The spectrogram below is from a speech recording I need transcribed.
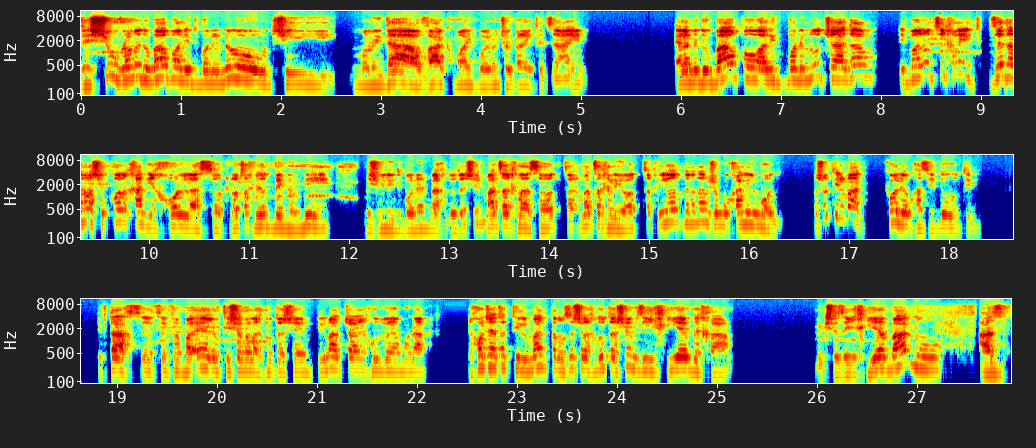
ושוב, לא מדובר פה על התבוננות שהיא מולידה אהבה כמו ההתבוננות של פרק ט"ז, אלא מדובר פה על התבוננות שהאדם, התבוננות שכלית. זה דבר שכל אחד יכול לעשות, לא צריך להיות בינוני בשביל להתבונן באחדות השם. מה צריך לעשות? מה צריך להיות? צריך להיות בן אדם שמוכן ללמוד. פשוט תלמד. כל יום חסידות, תפתח ספר בערב, תשב על אחדות השם, תלמד שער איחוד ואמונה. ככל שאתה תלמד את הנושא של אחדות השם, זה יחיה בך, וכשזה יחיה בנו, אז,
